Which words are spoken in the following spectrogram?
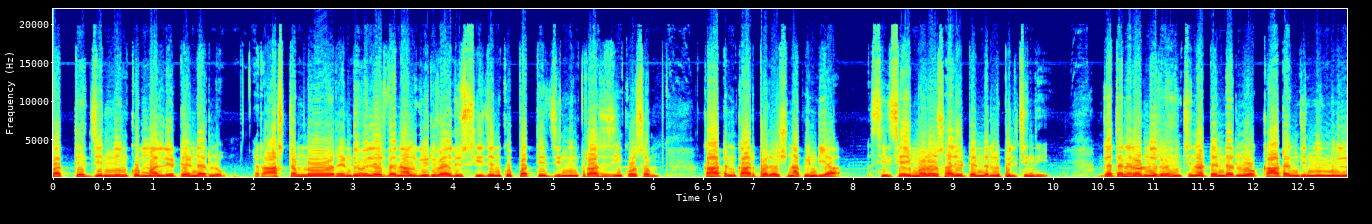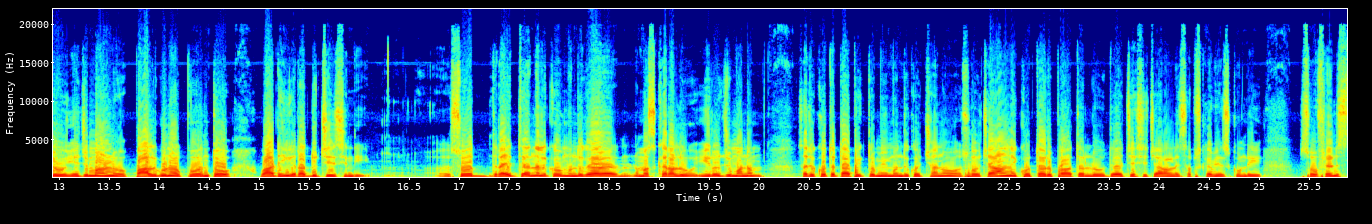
పత్తి జిన్నింగ్కు మళ్ళీ టెండర్లు. రాష్ట్రంలో రెండు వేల ఇరవై నాలుగు ఇరవై ఐదు సీజన్కు పత్తి జిన్నింగ్ ప్రాసెసింగ్ కోసం Cotton Corporation of India CCI మరోసారి టెండర్లు పిలిచింది. గత నెలలో నిర్వహించిన టెండర్లో కాటన్ జిన్నింగ్ మిల్లు యజమానులు పాల్గొనకపోవడంతో వాటిని రద్దు చేసింది. సో రైతు అన్నలకు ముందుగా నమస్కారాలు. ఈరోజు మనం సరికొత్త టాపిక్తో మీ ముందుకు వచ్చాను. సో ఛానల్ని కొత్తరు పాతలు దయచేసి ఛానల్ని సబ్స్క్రైబ్ చేసుకోండి. సో ఫ్రెండ్స్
